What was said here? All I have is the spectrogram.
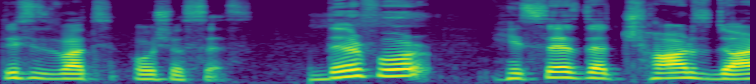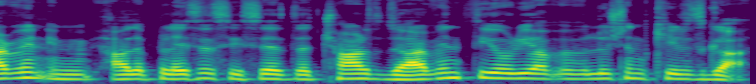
This is what Osho says. Therefore, he says that Charles Darwin, in other places, he says that Charles Darwin theory of evolution kills God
